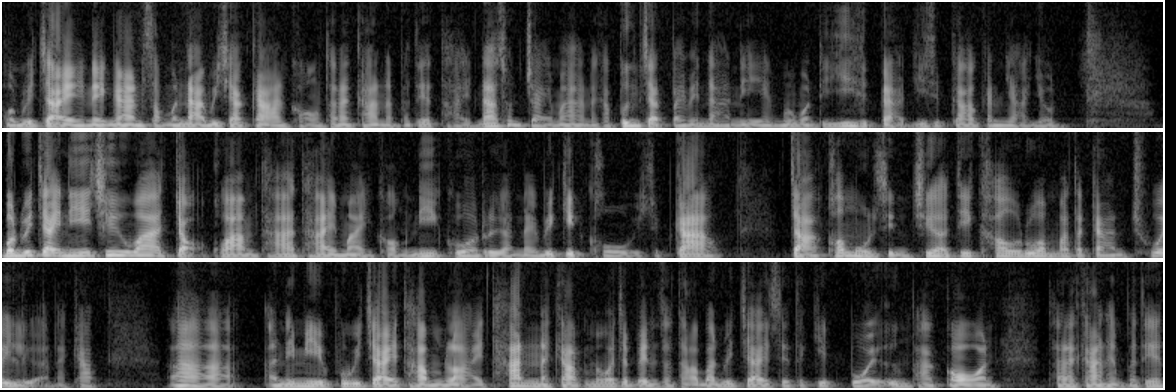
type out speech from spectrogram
ผลวิจัยในงานสัมมนาวิชาการของธนาคารแห่งประเทศไทยน่าสนใจมากนะครับเพิ่งจัดไปไม่นานนี้เองเมื่อวันที่ 28-29 กันยายน บทวิจัยนี้ชื่อว่าเจาะความท้าทายใหม่ของหนี้ครัวเรือนในวิกฤตโควิด -19 จากข้อมูลสินเชื่อที่เข้าร่วมมาตรการช่วยเหลือนะครับอันนี้มีผู้วิจัยทำหลายท่านนะครับ ไม่ว่าจะเป็นสถาบันวิจัยเศรษฐกิจป่วยอึ้งพากร ธนาคารแห่งประเทศ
